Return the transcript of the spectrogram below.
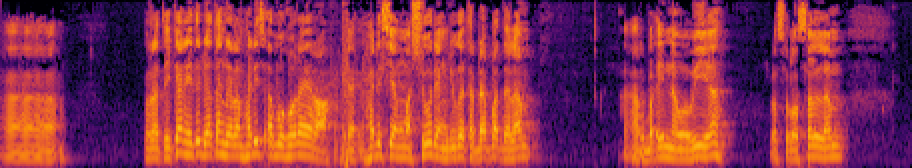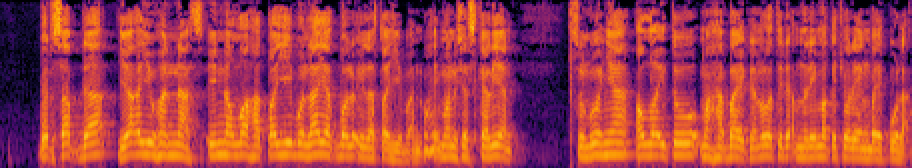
eh, perhatikan itu datang dalam hadis Abu Hurairah, ya, hadis yang masyhur yang juga terdapat dalam Arba'in Nawawiyah Rasulullah sallam bersabda, "Ya ayuhan nas, innallaha thayyibun la yaqbalu illa thayyiban." Wahai manusia sekalian, sungguhnya Allah itu maha baik dan Allah tidak menerima kecuali yang baik pula.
